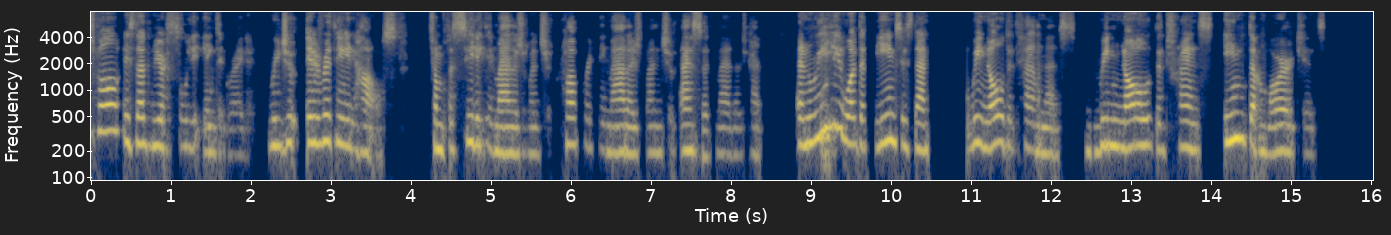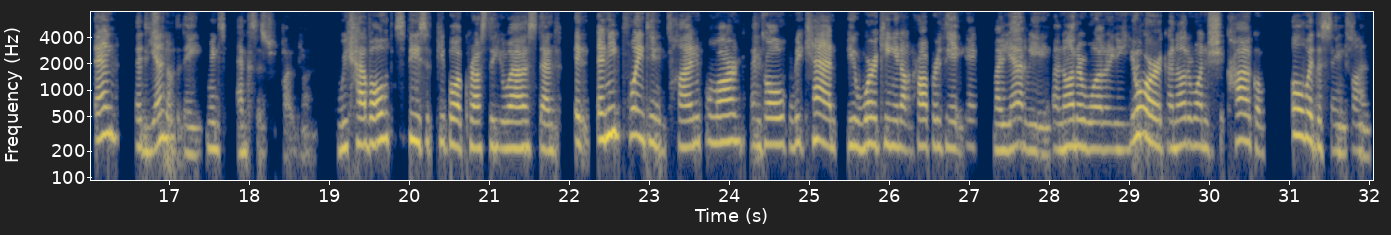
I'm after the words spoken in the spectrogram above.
well is that we are fully integrated. We do everything in house from facility management to property management to asset management. And really what that means is that we know the tenants, we know the trends in the market. And at the end of the day, it means access to pipeline. We have all these pieces of people across the US that at any point in time, learn and go, we can be working in a property Miami, another one in New York, another one in Chicago, all at the same time.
